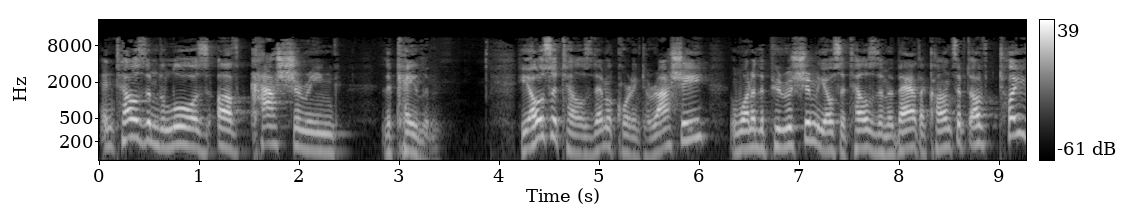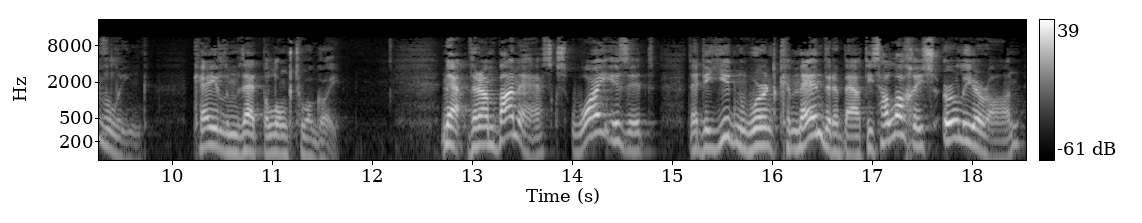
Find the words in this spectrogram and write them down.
and tells them the laws of kashering the kalim. He also tells them, according to Rashi, in one of the Pirushim, he also tells them about the concept of toiveling, kalim that belong to a goy. Now, the Ramban asks, why is it that the Yidden weren't commanded about these halachis earlier on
